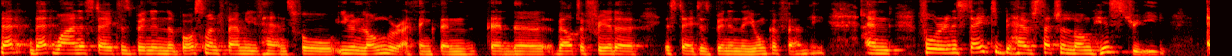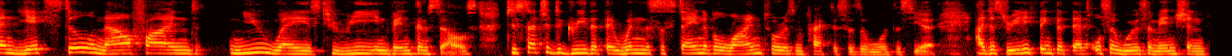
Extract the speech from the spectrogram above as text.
that, that wine estate has been in the Bosman family's hands for even longer, I think, than, than the Weltevrede estate has been in the Jonker family. And for an estate to have such a long history and yet still now find new ways to reinvent themselves to such a degree that they win the Sustainable Wine Tourism Practices Award this year. I just really think that that's also worth a mention.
